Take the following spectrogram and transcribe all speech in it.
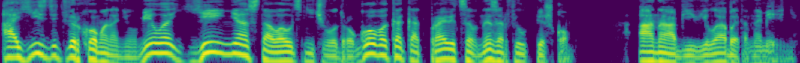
а ездить верхом она не умела, ей не оставалось ничего другого, как отправиться в Незерфилд пешком. Она объявила об этом намерении.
